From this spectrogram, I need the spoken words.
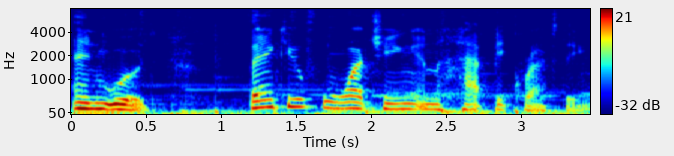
and wood. Thank you for watching and happy crafting.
